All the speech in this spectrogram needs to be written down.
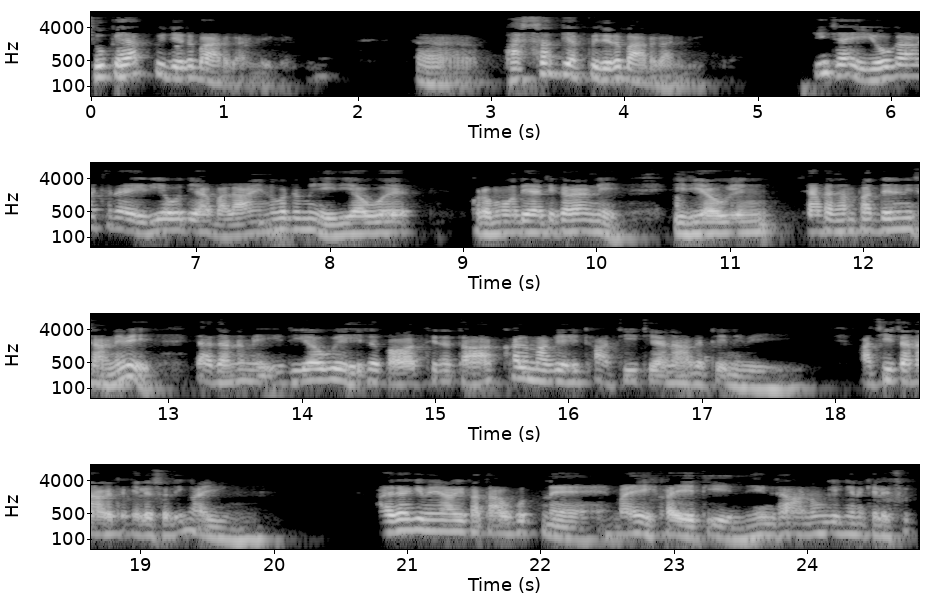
සුඛයක් විදිහට බාර ගන්නයි කියලා. පස්සද්ධියක් විදිහට බාර ගන්නයි. ඉතින් යෝගාවචරය ඉරියව්ව දිහා බලාගෙනකොට මේ ඉරියව්ව ක්‍රමෝදය ඇති කරන්නේ ඉරියව්වෙන් සැප සම්පත් දෙන නිසා නෙවෙයි. එයා දන්න මේ ඉරියව්වේ හිත පවත්ින තාක්කල් මගේ හිත අතීතය අනාගතේ නෙවෙයි. අතීත අනාගත කෙලෙස් වලින් අයින්. අයදාගේ මෙයාගේ කතාවකුත් නැහැ. මම ඒකයි තියෙන්නේ. ඒ නිසා අනුන්ගෙන් එන කෙලෙසුත්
